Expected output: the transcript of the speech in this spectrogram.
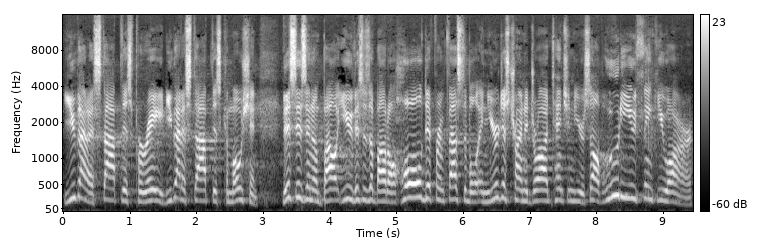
You got to stop this parade. You got to stop this commotion. This isn't about you. This is about a whole different festival, and you're just trying to draw attention to yourself. Who do you think you are?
